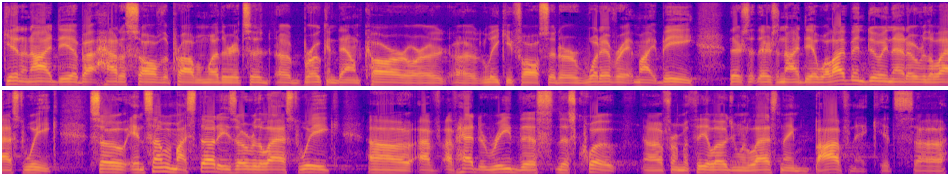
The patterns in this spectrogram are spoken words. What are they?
get an idea about how to solve the problem, whether it's a, a broken down car or a, a, leaky faucet or whatever it might be. There's, there's an idea. Well, I've been doing that over the last week. So, in some of my studies over the last week, uh, I've, I've had to read this, this quote uh, from a theologian with the last name Bavinck. It's uh,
